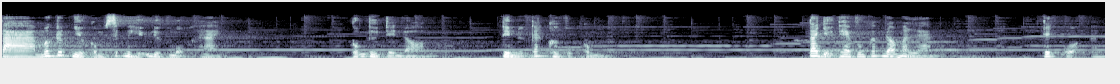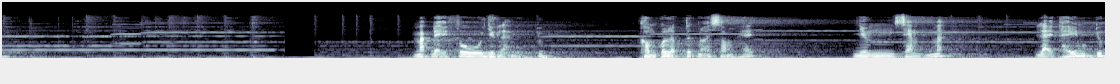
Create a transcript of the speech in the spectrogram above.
Ta mất rất nhiều công sức mới hiểu được một, hai. Cũng từ trên đó, Tìm được cách khôi phục công lực Ta dựa theo phương pháp đó mà làm. Kết quả Mặt đại phu dừng lại một chút. Không có lập tức nói xong hết. Nhưng xem ánh mắt, Lại thấy một chút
